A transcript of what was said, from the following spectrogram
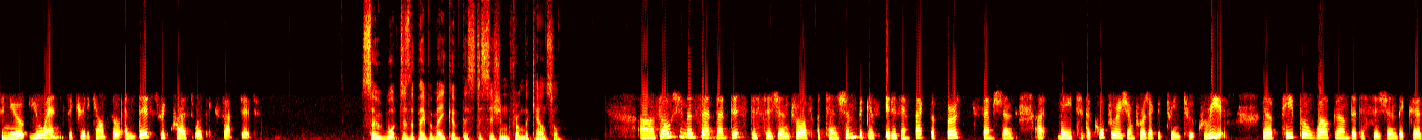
to new UN Security Council, and this request was accepted. So, what does the paper make of this decision from the council? Uh, Seoul Shinmun said that this decision draws attention because it is in fact the first exemptions uh, made to the cooperation project between two Koreas. The paper welcomed the decision because,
